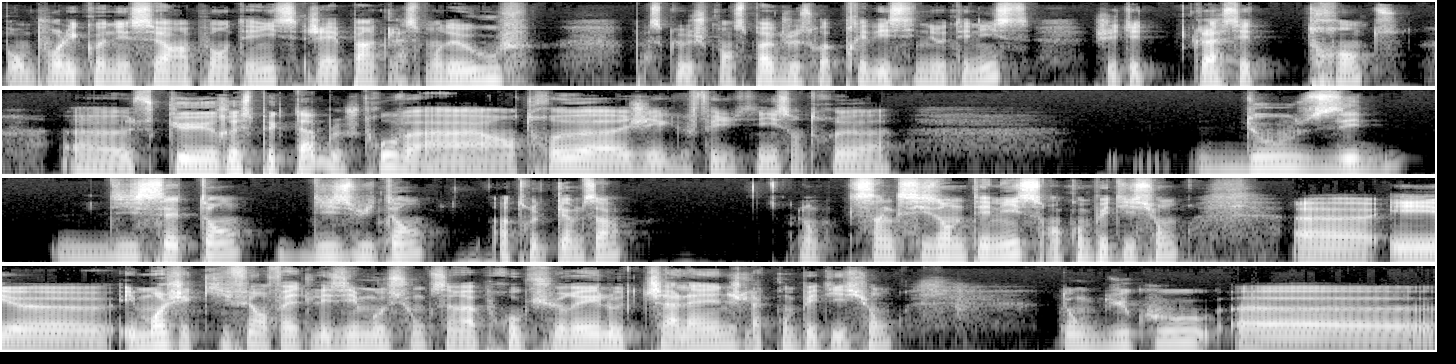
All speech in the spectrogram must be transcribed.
Bon, pour les connaisseurs un peu en tennis, j'avais pas un classement de ouf. Parce que je pense pas que je sois prédestiné au tennis. J'étais classé 30. ce qui est respectable, je trouve. entre, j'ai fait du tennis entre 12 et 17 ans, 18 ans, un truc comme ça. Donc 5-6 ans de tennis en compétition. Euh, euh, et, moi j'ai kiffé en fait les émotions que ça m'a procuré, le challenge, la compétition. Donc du coup euh,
